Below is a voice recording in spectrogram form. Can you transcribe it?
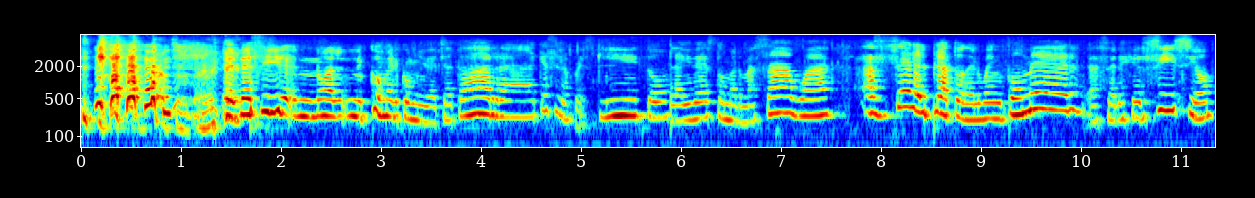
es decir, no comer comida chatarra, que lo fresquito, la idea es tomar más agua, hacer el plato del buen comer, hacer ejercicio,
